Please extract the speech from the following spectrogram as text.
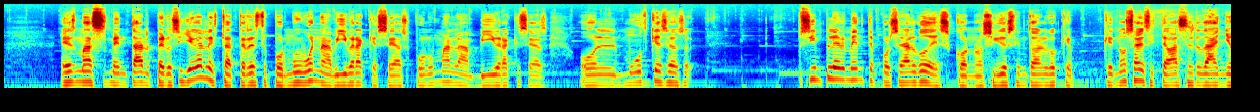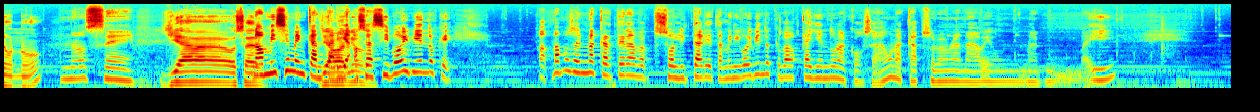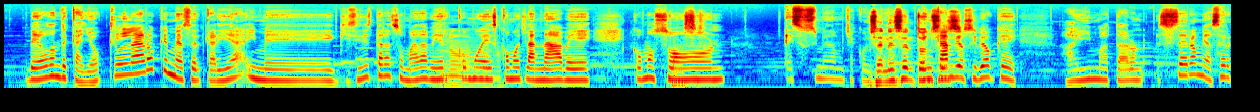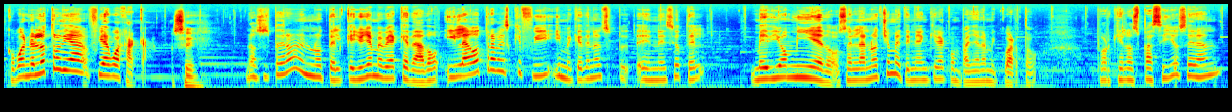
es más mental. Pero si llega el extraterrestre, por muy buena vibra que seas, por muy mala vibra que seas, o el mood que seas, simplemente por ser algo desconocido, siento algo que, que no sabes si te va a hacer daño o no, No sé. ya, o sea... No, a mí sí me encantaría. O sea, si voy viendo que. Va- Vamos en una cartera solitaria también y voy viendo que va cayendo una cosa, una cápsula, una nave, una, ahí. Veo dónde cayó. Claro que me acercaría y me quisiera estar asomada a ver No, cómo no, es, no. cómo es la nave, cómo son. Eso sí me da mucha sea, en ese entonces- En cambio, si veo que ahí mataron, cero me acerco. Bueno, el otro día fui a Oaxaca. Sí. Nos hospedaron en un hotel que yo ya me había quedado y la otra vez que fui y me quedé en ese hotel me dio miedo. O sea, en la noche me tenían que ir a acompañar a mi cuarto porque los pasillos eran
